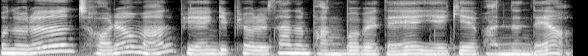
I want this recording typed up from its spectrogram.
오늘은 저렴한 비행기 표를 사는 방법에 대해 얘기해 봤는데요.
